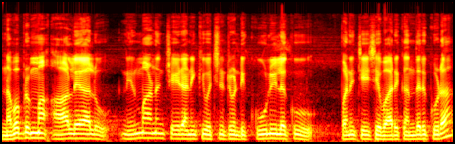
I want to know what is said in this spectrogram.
నవబ్రహ్మ ఆలయాలు నిర్మాణం చేయడానికి వచ్చినటువంటి కూలీలకు పనిచేసే వారికి అందరూ కూడా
